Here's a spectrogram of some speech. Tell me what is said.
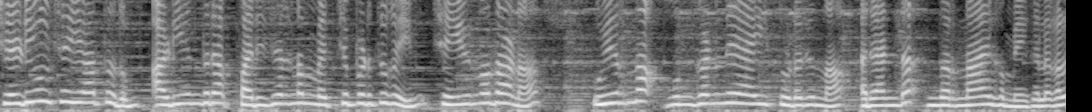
ഷെഡ്യൂൾ ചെയ്യാത്തതും അടിയന്തര പരിചരണം മെച്ചപ്പെടുത്തുകയും ചെയ്യുന്നതാണ് ഉയർന്ന മുൻഗണനയായി തുടരുന്ന രണ്ട് നിർണായക മേഖലകൾ.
